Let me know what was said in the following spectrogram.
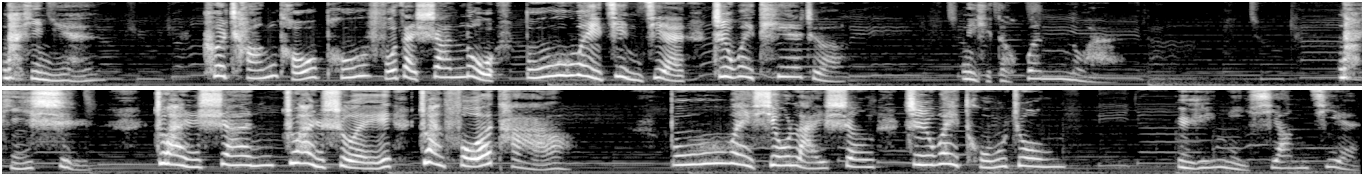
那一年，磕长头匍匐在山路，不为觐见，只为贴着。你的温暖，那一世转山转水转佛塔，不为修来生，只为途中与你相见。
